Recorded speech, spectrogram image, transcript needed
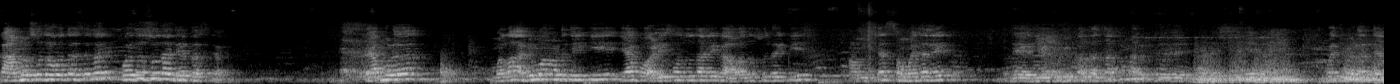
कामं सुद्धा होत असतात आणि पद सुद्धा देत असतात. त्यामुळं मला अभिमान वाटते की या बॉडीचा सुद्धा आणि गावाचा सुद्धा की आमच्या समाजाला एक डेप्युटी पदाचा पद मिळाला त्या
